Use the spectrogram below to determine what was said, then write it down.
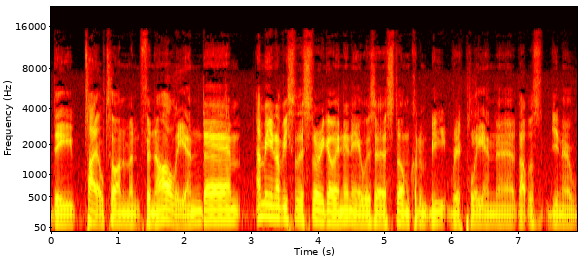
the title tournament finale, and um, I mean, obviously, the story going in here was uh, Storm couldn't beat Ripley, and uh, that was, you know,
